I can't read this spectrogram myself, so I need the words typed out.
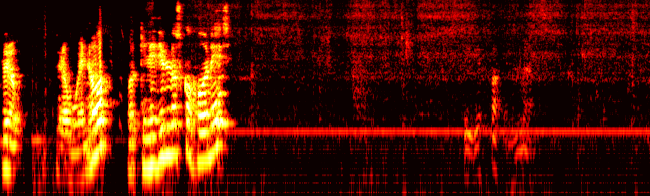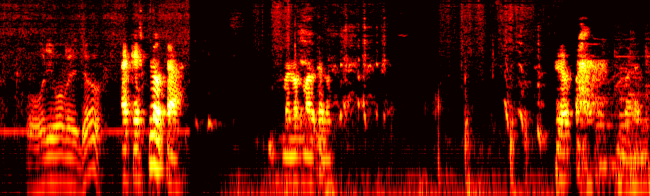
Pero, pero bueno, ¿por qué le dio en los cojones? See, you're fucking nuts. Well, what do you want me to do? ¿A que explota? Menos mal que no. Pero... Madre mía.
